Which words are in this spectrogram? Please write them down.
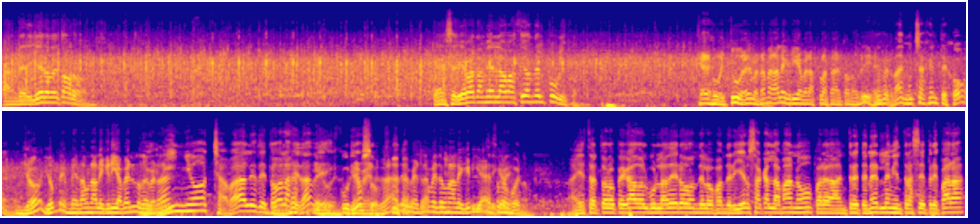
banderillero de toros. Que se lleva también la ovación del público. Qué de juventud, ¿eh? Verdad me da alegría ver las plazas de toros los días. Es ¿eh? verdad, hay mucha gente joven. ¿eh? Yo, yo me, me da una alegría verlo, de Y verdad. Niños, chavales de todas las verdad, edades, es curioso. De verdad, de verdad me da una alegría. Así eso que me- bueno. Ahí está el toro pegado al burladero donde los banderilleros sacan la mano para entretenerle mientras se prepara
